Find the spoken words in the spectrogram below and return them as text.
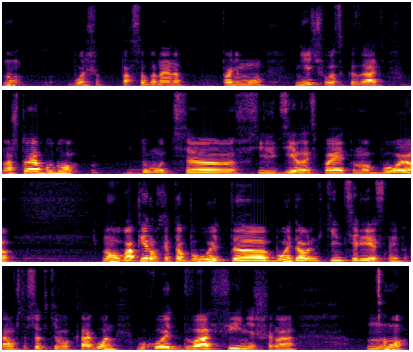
Ну, больше особо, наверное, по нему нечего сказать. Ну, а что я буду думать э, или делать по этому бою. Ну, во-первых, это будет э, бой довольно-таки интересный, потому что все-таки в октагон выходит два финишера. Ну,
